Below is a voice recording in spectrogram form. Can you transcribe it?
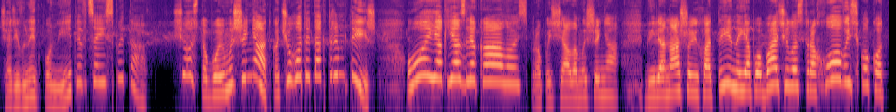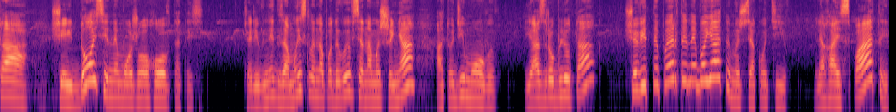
Чарівник помітив це і спитав Що з тобою, мишенятка? Чого ти так тремтиш? Ой, як я злякалась, пропищала мишеня. Біля нашої хатини я побачила страховисько кота, ще й досі не можу оговтатись. Чарівник замислено подивився на мишеня, а тоді мовив Я зроблю так, що відтепер ти не боятимешся котів. Лягай спати,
